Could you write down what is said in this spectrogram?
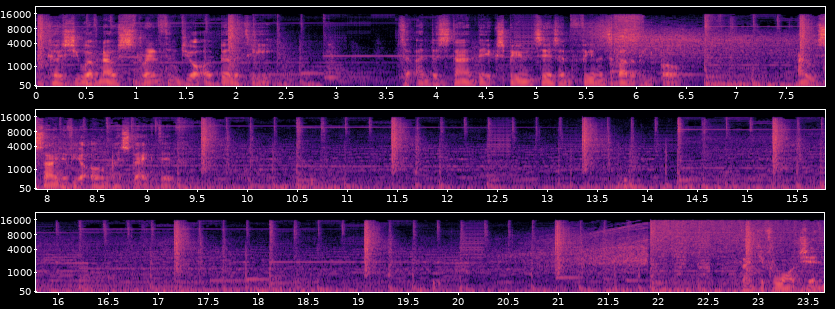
because you have now strengthened your ability to understand the experiences and feelings of other people outside of your own perspective. Thank you for watching.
